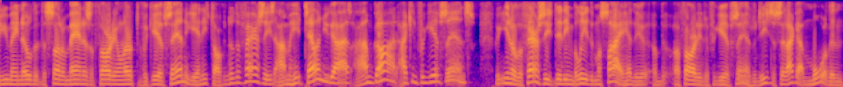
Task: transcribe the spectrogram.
you may know that the Son of Man has authority on earth to forgive sin. Again, he's talking to the Pharisees. I'm here telling you guys, I'm God. I can forgive sins. But you know, the Pharisees didn't even believe the Messiah had the uh, authority to forgive sins. But Jesus said, I got more than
